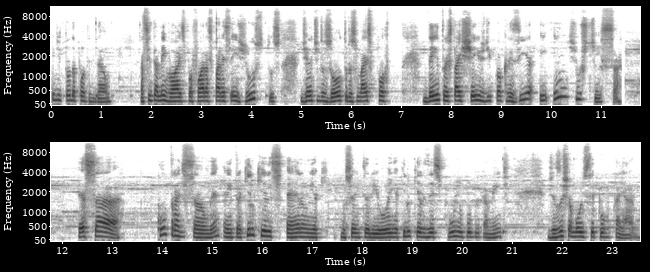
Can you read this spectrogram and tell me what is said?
e de toda podridão. Assim também vós, por fora, pareceis justos diante dos outros, mas por dentro estáis cheios de hipocrisia e injustiça. Essa contradição né, entre aquilo que eles eram e no seu interior e aquilo que eles expunham publicamente, Jesus chamou de sepulcro caiado.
